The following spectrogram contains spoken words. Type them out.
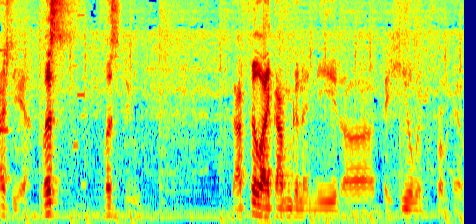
Actually, yeah, let's let's do. I feel like I'm gonna need uh, the healing from him.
